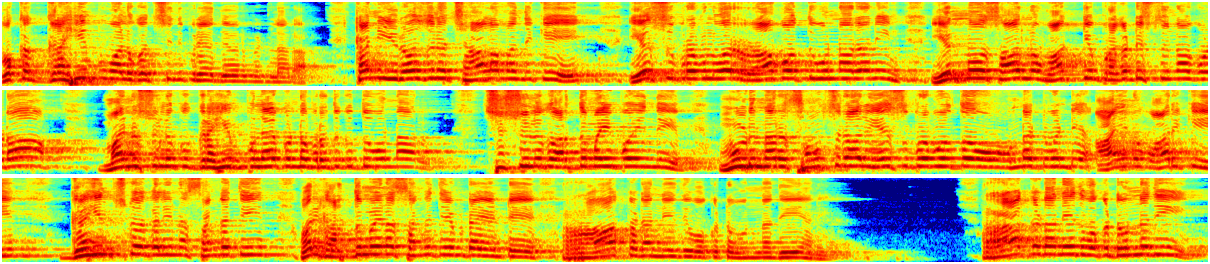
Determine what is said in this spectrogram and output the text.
ఒక గ్రహింపు వాళ్ళకి వచ్చింది ప్రియ దేవుని బిడ్డలారా. కానీ ఈ రోజున చాలామందికి యేసు ప్రభులు వారు రాబోతూ ఉన్నారని ఎన్నోసార్లు వాక్యం ప్రకటిస్తున్నా కూడా మనుషులకు గ్రహింపు లేకుండా బ్రతుకుతూ ఉన్నారు. శిష్యులకు అర్థమైపోయింది. మూడున్నర సంవత్సరాలు యేసు ప్రభులతో ఉన్నటువంటి ఆయన వారికి గ్రహించుకోగలిగిన సంగతి వారికి అర్థమైన సంగతి ఏమిటంటే రాకడనేది ఒకటి ఉన్నది అని. రాకడ అనేది ఒకటి ఉన్నది.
